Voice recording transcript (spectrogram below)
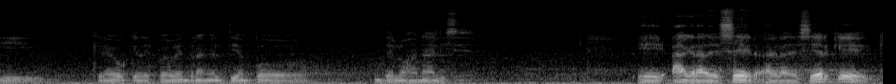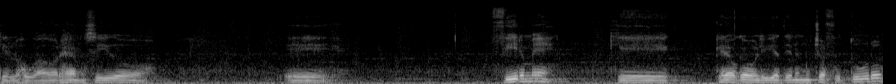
y creo que después vendrán el tiempo de los análisis. Eh, agradecer, agradecer que, los jugadores han sido eh, firmes, que creo que Bolivia tiene mucho futuro,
